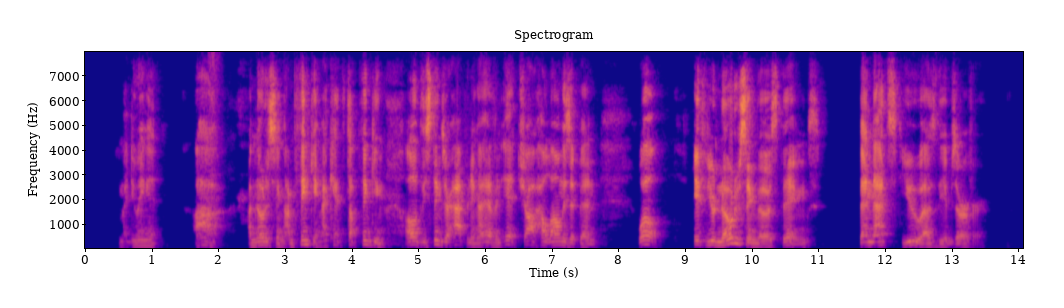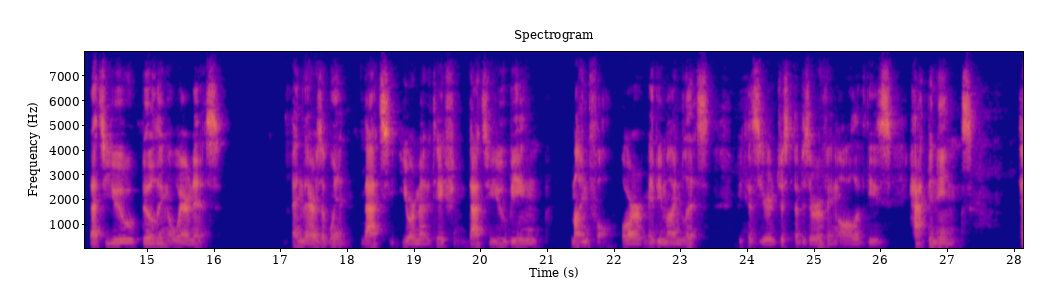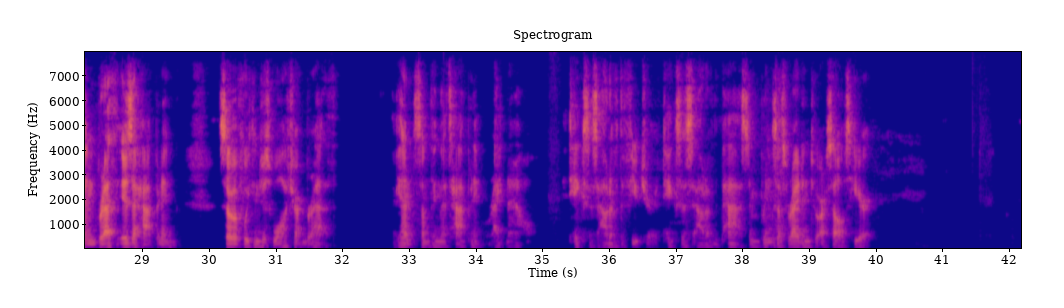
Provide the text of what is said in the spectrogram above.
Am I doing it? Ah, I'm noticing, I'm thinking, I can't stop thinking. All of these things are happening. I have an itch. Ah, how long has it been? Well, if you're noticing those things, then that's you as the observer. That's you building awareness. And there's a win. That's your meditation. That's you being mindful or maybe mindless because you're just observing all of these happenings. And breath is a happening. So if we can just watch our breath, again, something that's happening right now, it takes us out of the future, it takes us out of the past, and brings us right into ourselves here.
